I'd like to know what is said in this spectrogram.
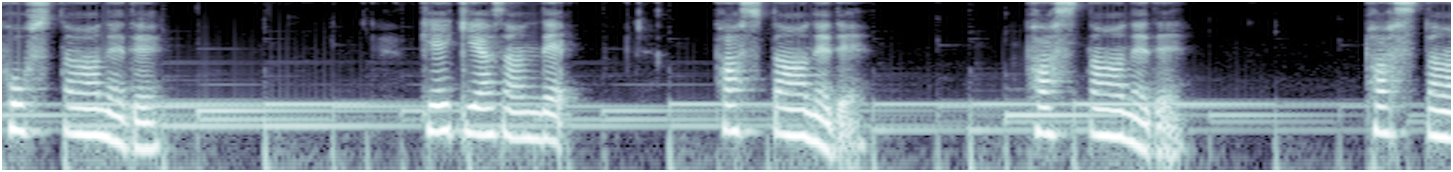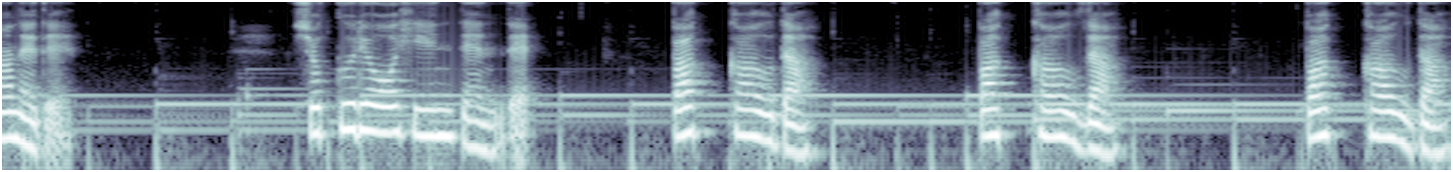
ポスターネで、ケーキ屋さんで、パスターネで、パスターネで、パスターネで、食料品店で、バッカウダ、ッカウダ、バッカウダ。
